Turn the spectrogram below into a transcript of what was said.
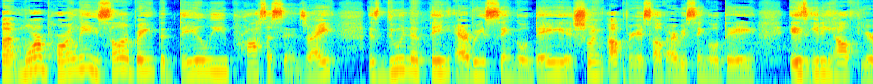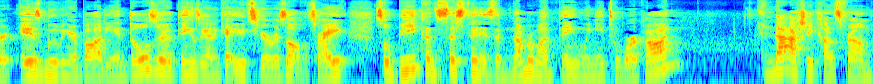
but more importantly you celebrate the daily processes right is doing the thing every single day is showing up for yourself every single day is eating healthier is moving your body and those are the things that are going to get you to your results right so being consistent is the number one thing we need to work on and that actually comes from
